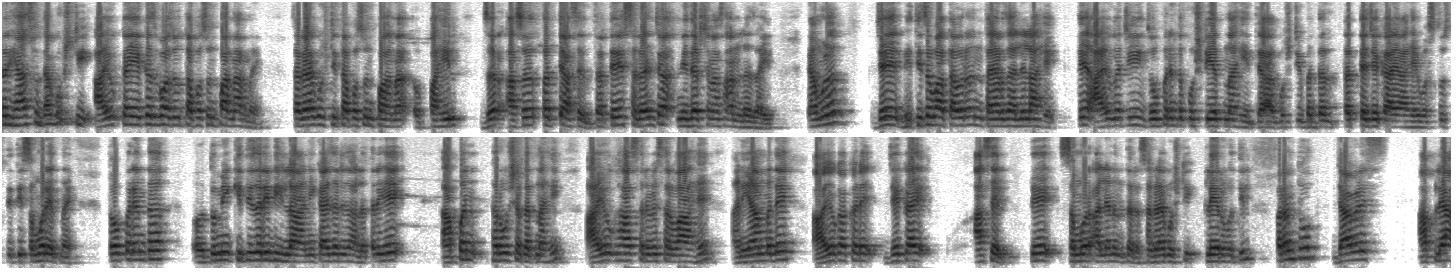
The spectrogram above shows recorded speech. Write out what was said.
तर ह्या सुद्धा गोष्टी आयोग काही एकच बाजू तपासून पाहणार नाही. सगळ्या गोष्टी तपासून पाहणार पाहिल. जर असं तथ्य असेल तर ते सगळ्यांच्या निदर्शनास आणलं जाईल. त्यामुळं जे भीतीचं वातावरण तयार झालेलं आहे ते आयोगाची जोपर्यंत पुष्टी येत नाही त्या गोष्टीबद्दल तथ्य जे काय आहे वस्तुस्थिती समोर येत नाही तोपर्यंत तुम्ही किती जरी भिला आणि काय जरी झालं तर हे आपण ठरवू शकत नाही. आयोग हा सर्वे सर्व आहे आणि यामध्ये आयोगाकडे जे काय असेल ते समोर आल्यानंतर सगळ्या गोष्टी क्लिअर होतील. परंतु ज्यावेळेस आपल्या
